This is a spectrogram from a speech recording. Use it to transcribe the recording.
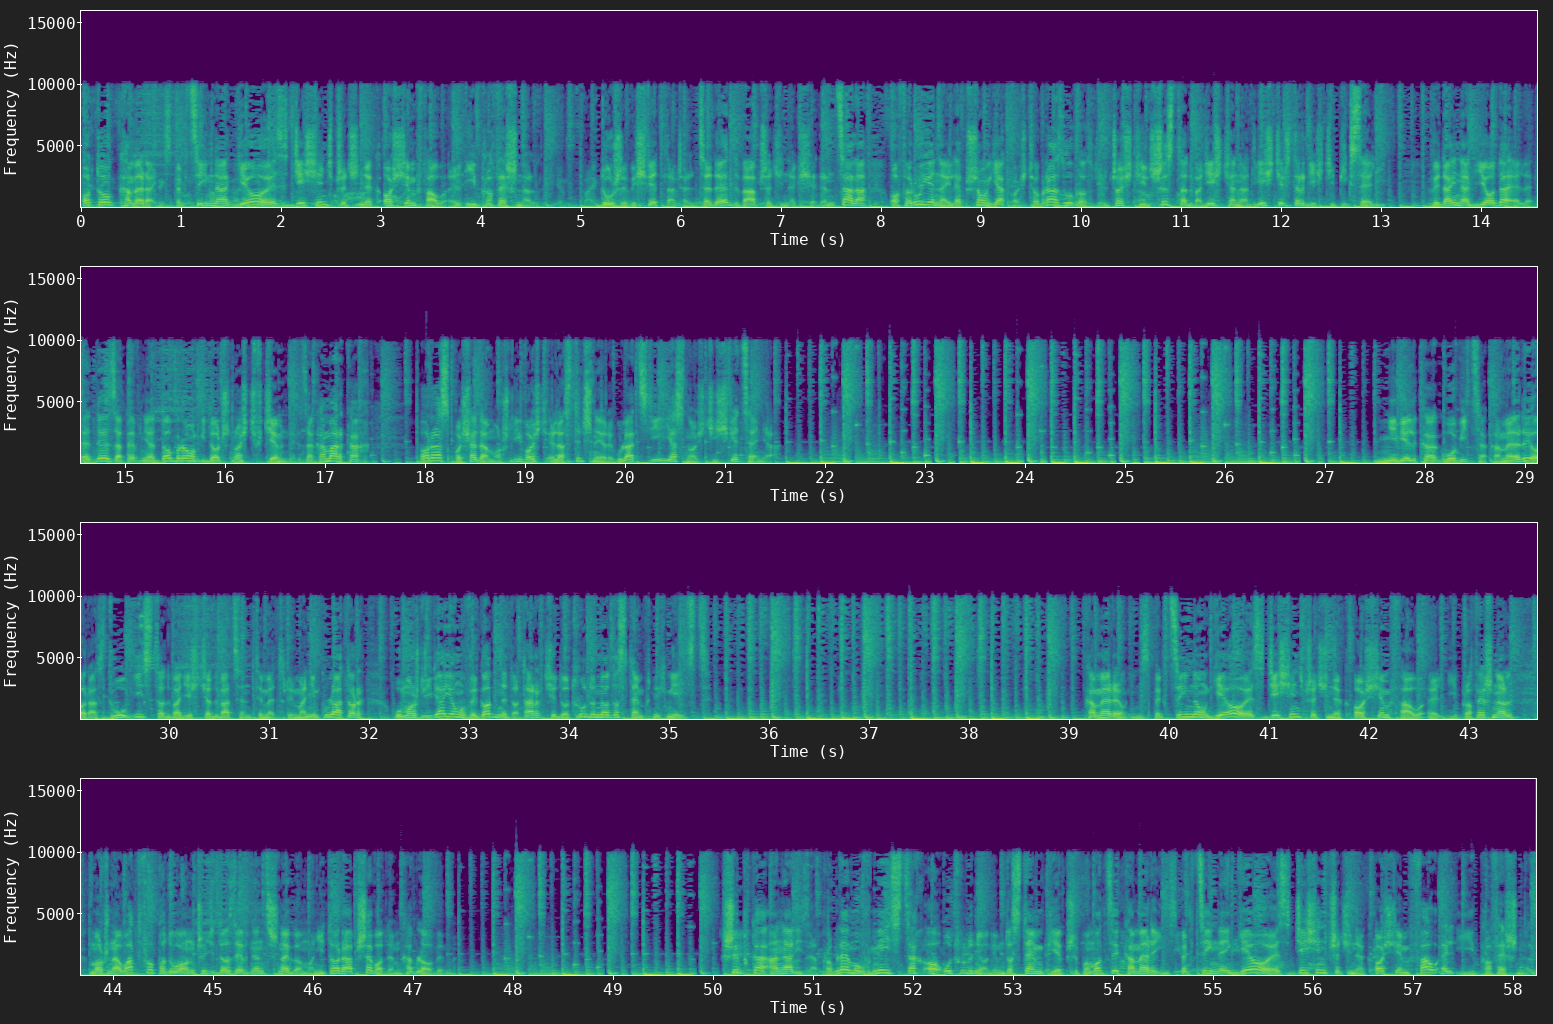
Oto kamera inspekcyjna GOS 10,8 VLI Professional. Duży wyświetlacz LCD 2,7 cala oferuje najlepszą jakość obrazu w rozdzielczości 320 na 240 pikseli. Wydajna dioda LED zapewnia dobrą widoczność w ciemnych zakamarkach oraz posiada możliwość elastycznej regulacji jasności świecenia. Niewielka głowica kamery oraz długi 122 cm manipulator umożliwiają wygodne dotarcie do trudno dostępnych miejsc. Kamerę inspekcyjną GOS 10,8 VLI Professional można łatwo podłączyć do zewnętrznego monitora przewodem kablowym. Szybka analiza problemu w miejscach o utrudnionym dostępie przy pomocy kamery inspekcyjnej GOS 10,8 VLI Professional.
